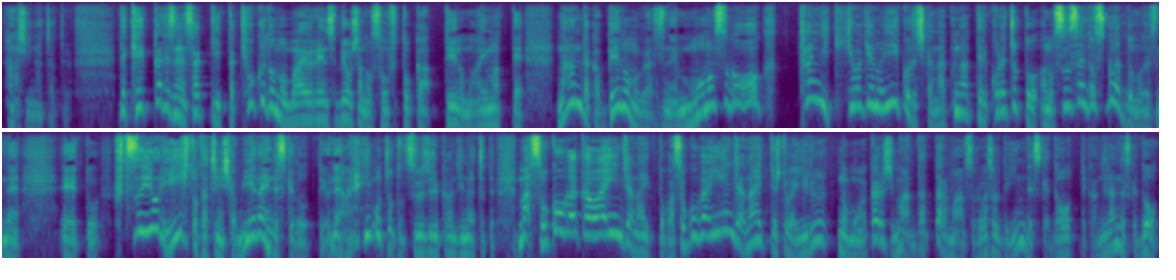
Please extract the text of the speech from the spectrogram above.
話になっちゃってる。で、結果ですね、さっき言った極度のバイオレンス描写のソフト化っていうのも相まって、なんだかベノムがですね、ものすごく単に聞き分けのいい子でしかなくなってる。これちょっと、あの、スーサイドスクワッドのですね、えっ、ー、と、普通よりいい人たちにしか見えないんですけどっていうね、あれにもちょっと通じる感じになっちゃって、まあそこが可愛いんじゃないとか、そこがいいんじゃないっていう人がいるのもわかるし、まあだったらまあそれはそれでいいんですけどって感じなんですけど、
